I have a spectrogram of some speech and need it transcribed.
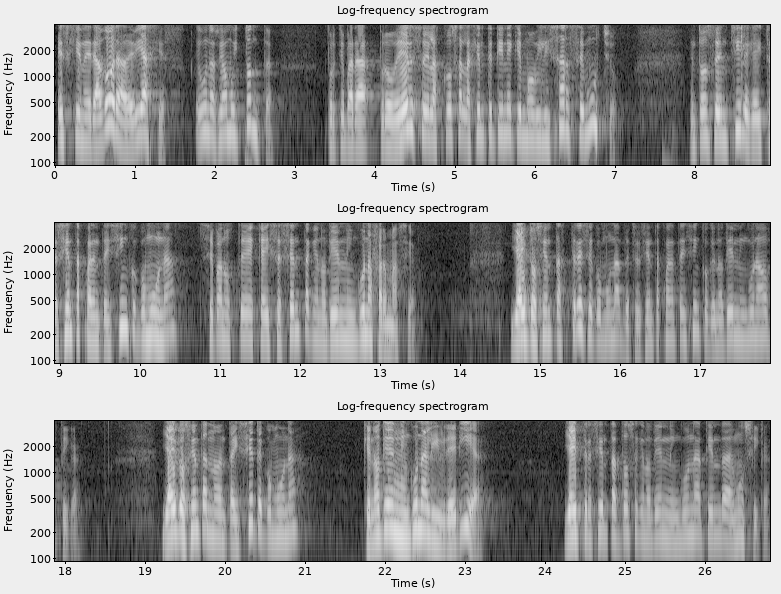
es generadora de viajes, es una ciudad muy tonta, porque para proveerse de las cosas la gente tiene que movilizarse mucho. Entonces en Chile, que hay 345 comunas, sepan ustedes que hay 60 que no tienen ninguna farmacia. Y hay 213 comunas de 345 que no tienen ninguna óptica. Y hay 297 comunas que no tienen ninguna librería. Y hay 312 que no tienen ninguna tienda de música.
